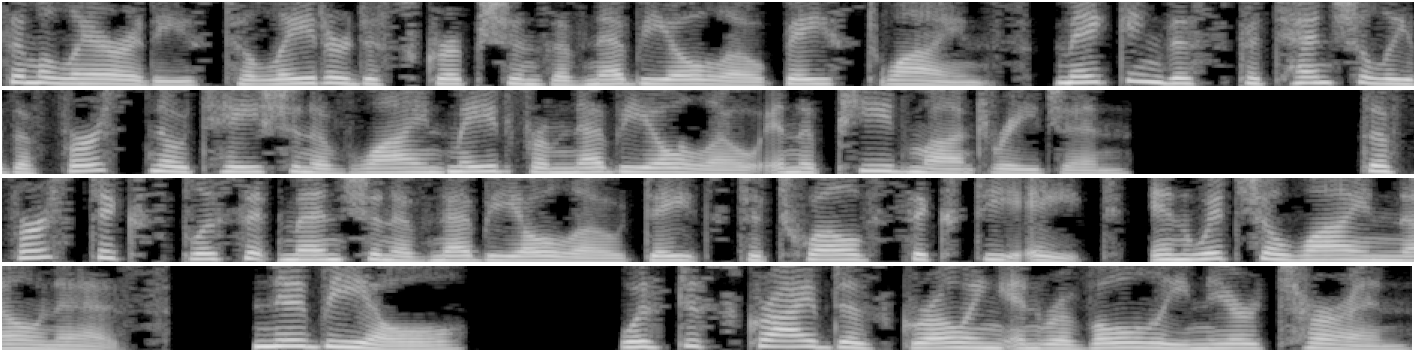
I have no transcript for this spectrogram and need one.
similarities to later descriptions of Nebbiolo-based wines, making this potentially the first notation of wine made from Nebbiolo in the Piedmont region. The first explicit mention of Nebbiolo dates to 1268, in which a wine known as Nibbiole was described as growing in Rivoli near Turin.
